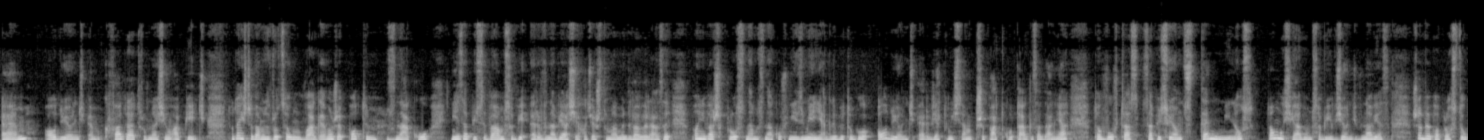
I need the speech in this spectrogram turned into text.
m, odjąć m kwadrat równa się a5. Tutaj jeszcze Wam zwrócę uwagę, że po tym znaku nie zapisywałam sobie r w nawiasie, chociaż tu mamy dwa wyrazy, ponieważ plus nam znaków nie zmienia. Gdyby to było odjąć r w jakimś tam przypadku, tak, zadania, to wówczas zapisując ten minus, to musiałabym sobie wziąć w nawias, żeby po prostu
